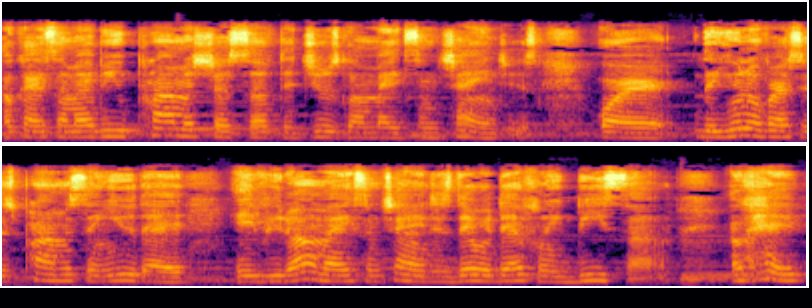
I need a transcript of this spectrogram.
Okay, so maybe you promised yourself that you was gonna make some changes, or the universe is promising you that if you don't make some changes, there will definitely be some. Okay,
